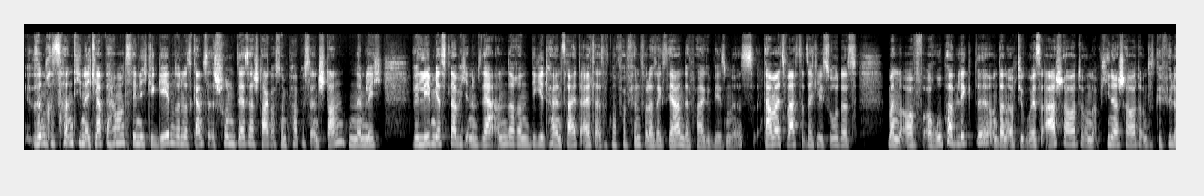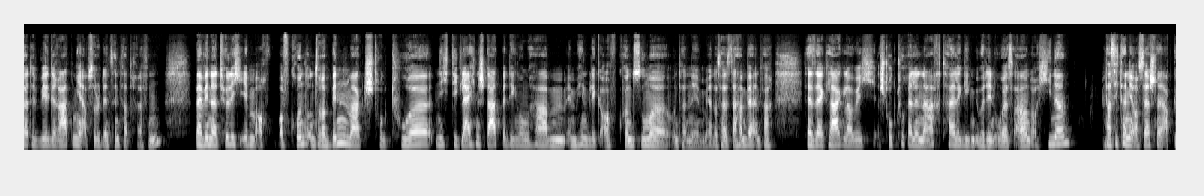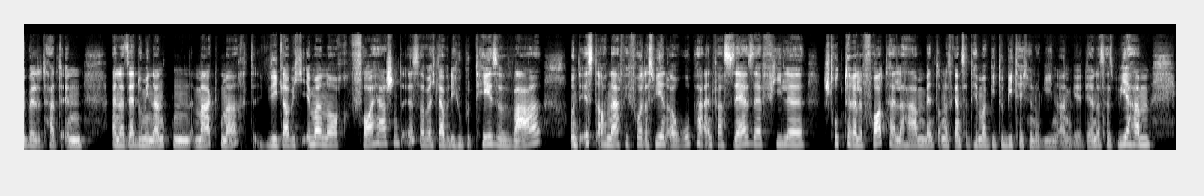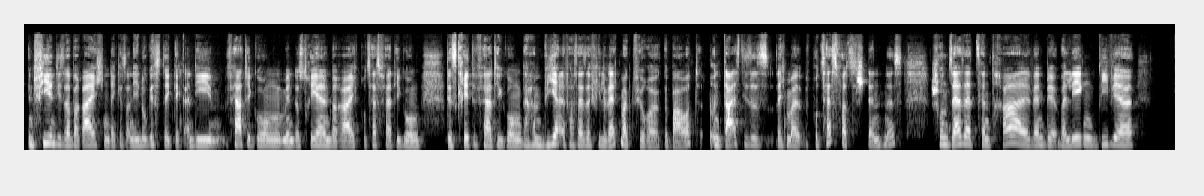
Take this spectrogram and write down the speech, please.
Das ist interessant, Tina. Ich glaube, wir haben uns den nicht gegeben, sondern das Ganze ist schon sehr, sehr stark aus dem Purpose entstanden. Nämlich, wir leben jetzt, glaube ich, in einem sehr anderen digitalen Zeitalter, als es noch vor fünf oder sechs Jahren der Fall gewesen ist. Damals war es tatsächlich so, dass man auf Europa blickte und dann auf die USA schaute und auf China schaute und das Gefühl hatte, wir geraten hier absolut ins Hintertreffen. Weil wir natürlich eben auch aufgrund unserer Binnenmarktstruktur nicht die gleichen Startbedingungen haben im Hinblick auf Konsumerunternehmen. Ja, das heißt, da haben wir einfach sehr, sehr klar, glaube ich, strukturelle Nachteile gegenüber den USA und auch China was sich dann ja auch sehr schnell abgebildet hat in einer sehr dominanten Marktmacht, die, glaube ich, immer noch vorherrschend ist. Aber ich glaube, die Hypothese war und ist auch nach wie vor, dass wir in Europa einfach sehr, sehr viele strukturelle Vorteile haben, wenn es um das ganze Thema B2B-Technologien angeht. Ja, das heißt, wir haben in vielen dieser Bereichen, denke jetzt an die Logistik, denke an die Fertigung im industriellen Bereich, Prozessfertigung, diskrete Fertigung, da haben wir einfach sehr, sehr viele Weltmarktführer gebaut. Und da ist dieses, sag ich mal, Prozessverständnis schon sehr, sehr zentral, wenn wir überlegen, wie wir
